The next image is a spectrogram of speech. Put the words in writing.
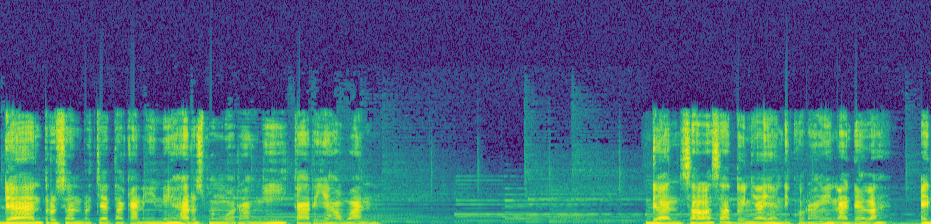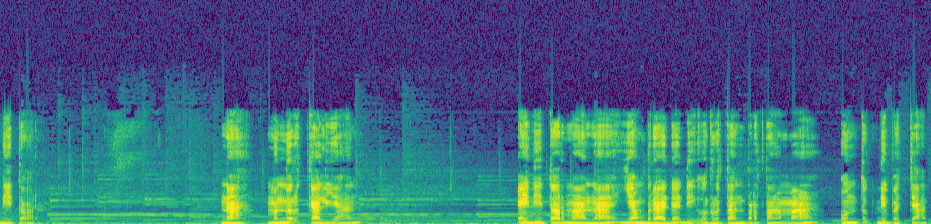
Dan perusahaan percetakan ini harus mengurangi karyawan. Dan salah satunya yang dikurangin adalah editor. Nah, menurut kalian, editor mana yang berada di urutan pertama untuk dipecat?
